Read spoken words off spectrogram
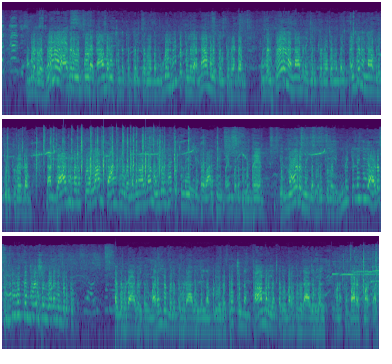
உங்களுடைய முழு ஆதரவும் கூட தாமரை சின்னத்திற்கு இருக்க வேண்டும். உங்கள் வீட்டு பிள்ளை அண்ணாமலைக்கு இருக்க வேண்டும். உங்கள் பேரன் அண்ணாமலைக்கு இருக்க வேண்டும். உங்கள் பையன் அண்ணாமலைக்கு இருக்க வேண்டும். நான் ஜாதி மதத்தை எல்லாம் தாண்டியவன். அதனால்தான் உங்கள் வீட்டு பிள்ளை என்கின்ற வார்த்தையை பயன்படுத்துகின்றேன். என்னோடு நீங்கள் இருக்க வேண்டும் இன்னைக்கு இல்லைங்க. அடுத்த இருபத்தஞ்சு வருஷம் கூட நீங்க இருக்கும் மறந்து விடாதீர்கள். மறந்து மறந்து விடாதீர்கள். நம்முடைய வெற்ற சின்னம் தாமரை என்பதை மறந்து விடாதீர்கள். வணக்கம். பாரத் மாதா.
